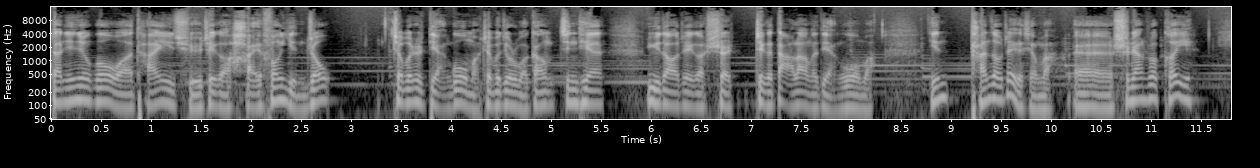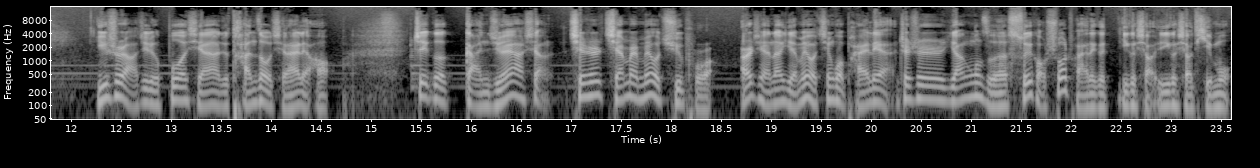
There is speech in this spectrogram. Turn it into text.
那您就给我弹一曲这个海风引舟，这不是典故吗？这不就是我刚今天遇到这个事这个大浪的典故吗？您。”弹奏这个行吗？呃，师娘说可以。于是啊，这个拨弦啊就弹奏起来了。这个感觉啊，像其实前面没有曲谱，而且呢也没有经过排练，这是杨公子随口说出来的一个一个小一个小题目。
